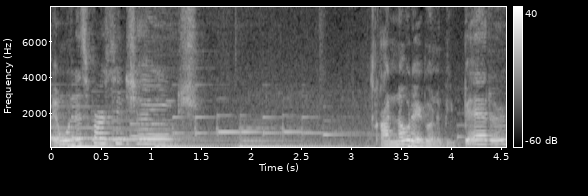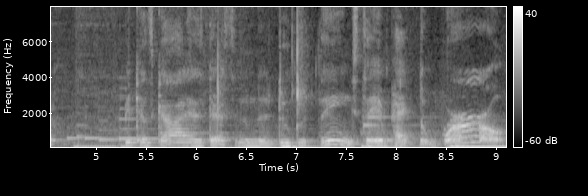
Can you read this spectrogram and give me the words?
And when this person change i know they're going to be better because god has destined them to do good things to impact the world.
